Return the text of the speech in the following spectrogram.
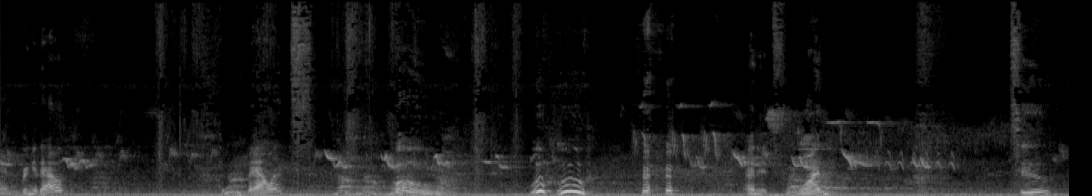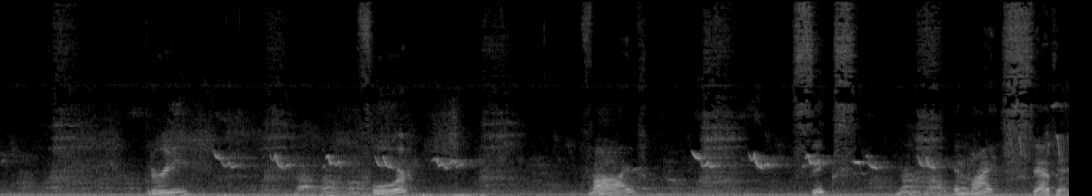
And bring it out. Balance. Whoa. And it's one, two, three, four, five, six, and my seven.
